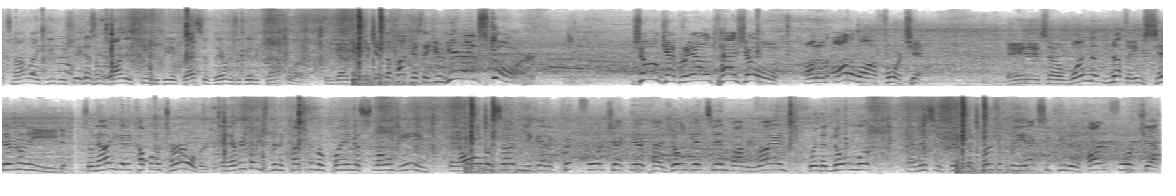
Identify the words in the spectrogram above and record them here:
It's not like Guy Boucher doesn't want his team to be aggressive. There was a good example of it. But you got to be able to get the puck as they do here and score. Jean-Gabriel Pageau on an Ottawa forecheck. And it's a 1-0 Senator lead. So now you get a couple of turnovers, and everybody's been accustomed to playing a slow game, and all of a sudden you get a quick forecheck there. Pageau gets in, Bobby Ryan with a no-look, and this is just a perfectly executed hard forecheck,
